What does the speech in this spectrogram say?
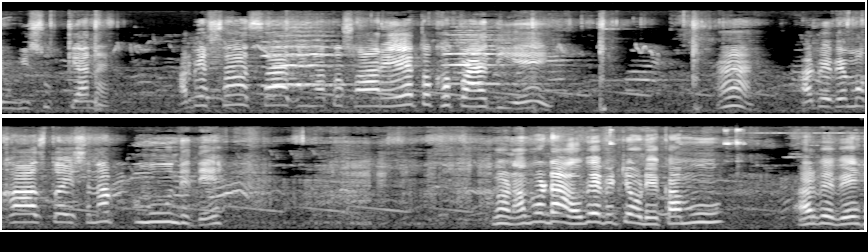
लूँगी सुक्या ने। अरे साथ साथ जी ना तो सारे तो खपा दिए। हैं? अरे बेबे मखाज तो इसना मूंद दे। घना बड़ा हो बेबे टोड़े का मुँह। अरे बेबे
